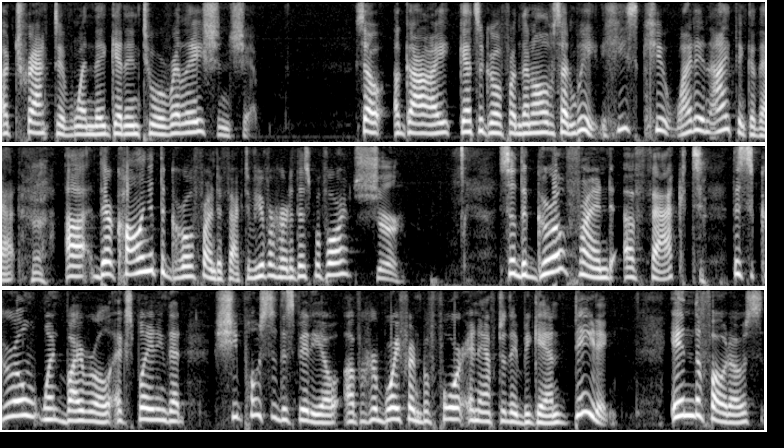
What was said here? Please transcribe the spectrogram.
attractive when they get into a relationship. So a guy gets a girlfriend, then all of a sudden, wait, he's cute. Why didn't I think of that? uh, they're calling it the girlfriend effect. Have you ever heard of this before? Sure. So the girlfriend effect. This girl went viral explaining that she posted this video of her boyfriend before and after they began dating. In the photos,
